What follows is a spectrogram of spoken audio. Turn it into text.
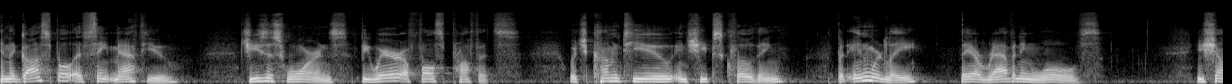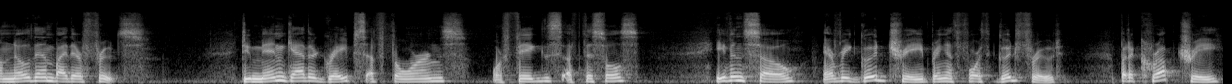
In the Gospel of St. Matthew, Jesus warns Beware of false prophets, which come to you in sheep's clothing, but inwardly they are ravening wolves. You shall know them by their fruits. Do men gather grapes of thorns or figs of thistles? Even so, every good tree bringeth forth good fruit, but a corrupt tree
